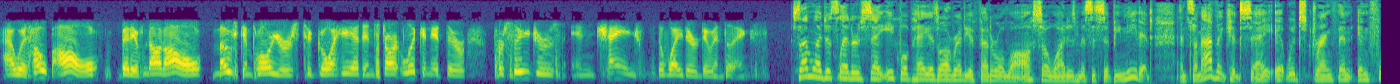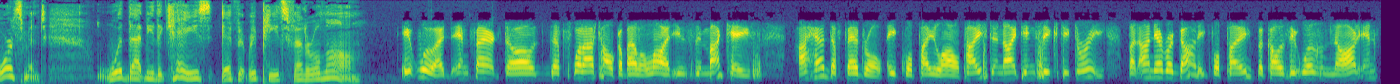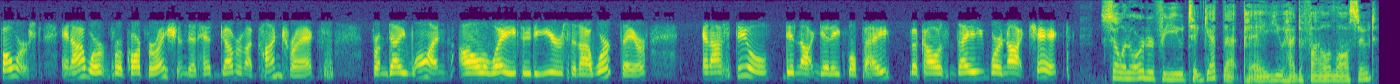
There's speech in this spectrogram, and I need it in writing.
I would hope all, but if not all, most employers to go ahead and start looking at their procedures and change the way they're doing things. Some legislators say equal pay is already a federal law, so why does Mississippi need it? And some advocates say it would strengthen enforcement. Would that be the case if it repeats federal law? It would. In fact, uh, that's what I talk about a lot. Is in my case, I had the federal equal pay law passed in 1963, but I never got equal pay because it was not enforced. And I worked for a corporation that had government contracts from day one all the way through the years that I worked there, and I still did not get equal pay because they were not checked. So, in order for you to get that pay, you had to file a lawsuit?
